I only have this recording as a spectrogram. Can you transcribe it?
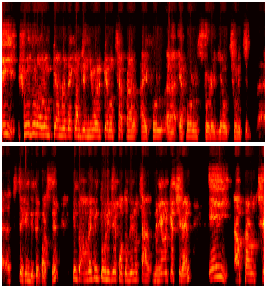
এই শহীদুল আলমকে আমরা দেখলাম যে নিউ ইয়র্কের হচ্ছে আপনার আইফোন অ্যাপল স্টোরে গিয়ে হচ্ছে উনি চেক দিতে পারছেন। কিন্তু আমরা কিন্তু উনি যে কতদিন হচ্ছে নিউ ইয়র্কে ছিলেন, এই আপনার হচ্ছে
